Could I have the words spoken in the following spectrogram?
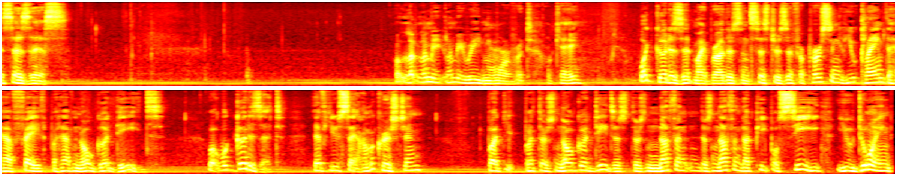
it says this. Well, let, let, me, let me read more of it, okay? What good is it, my brothers and sisters, if a person, if you claim to have faith but have no good deeds? What, what good is it if you say, I'm a Christian, but you, but there's no good deeds. There's there's nothing there's nothing that people see you doing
